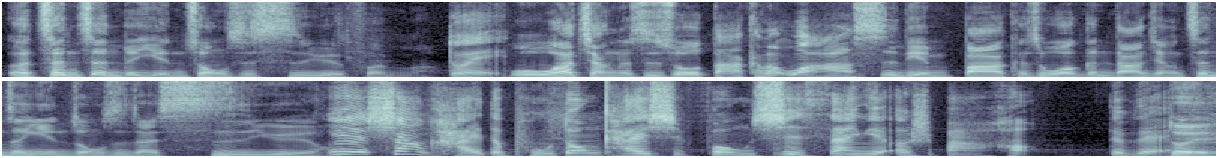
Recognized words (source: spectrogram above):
呃，真正的严重是四月份嘛。对，我我要讲的是说，大家看到哇四点八，可是我要跟大家讲，真正严重是在四月，因为上海的浦东开始封是三月二十八号，对不对？对，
